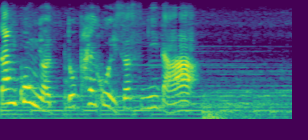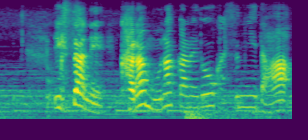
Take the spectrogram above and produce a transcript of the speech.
땅콩엿도 팔고 있었습니다. 익산의 가람문학관에도 갔습니다.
